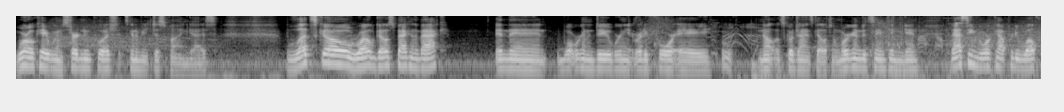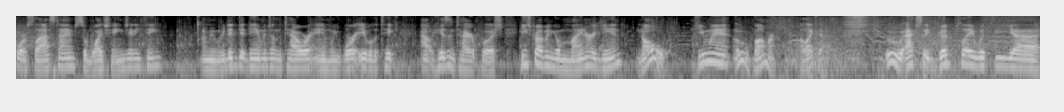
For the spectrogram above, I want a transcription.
We're okay. We're going to start a new push. It's going to be just fine, guys. Let's go Royal Ghost back in the back. And then what we're going to do, we're going to get ready for a... Ooh, no, let's go Giant Skeleton. We're going to do the same thing again. That seemed to work out pretty well for us last time, so why change anything? I mean, we did get damage on the tower, and we were able to take out his entire push. He's probably going to go Miner again. No, he went... Ooh, Bomber. I like that. Ooh, actually, good play with the... Uh,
